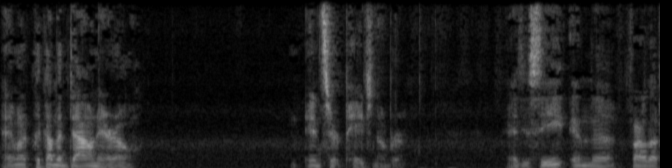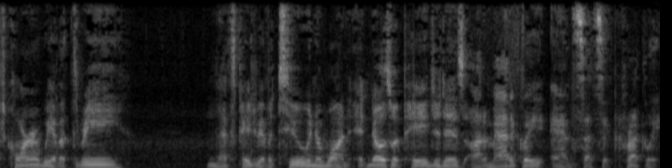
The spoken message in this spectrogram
and I'm going to click on the down arrow, insert page number. As you see in the far left corner, we have a 3. The next page we have a 2 and a 1. It knows what page it is automatically and sets it correctly.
